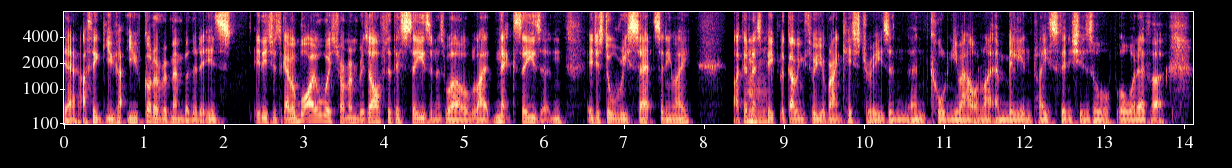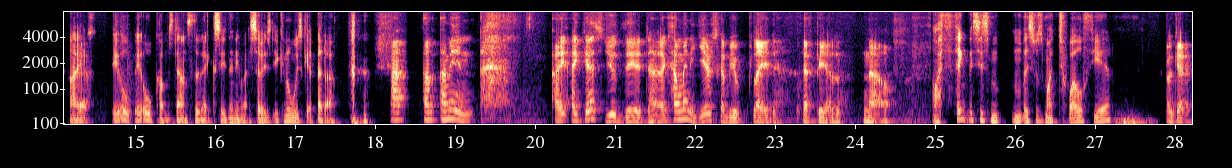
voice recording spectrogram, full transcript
yeah, I think you you've got to remember that it is it is just a game. And what I always try to remember is after this season as well, like next season, it just all resets anyway. Like unless Mhm. people are going through your rank histories and, and calling you out on like a million place finishes or or whatever, like, Yeah. it all it all comes down to the next season anyway. So it can always get better. I, I, mean, I, I guess you did. How many years have you played FPL now? I think this is this was my twelfth year. Okay,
